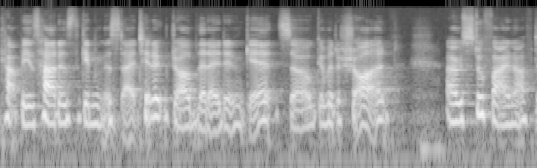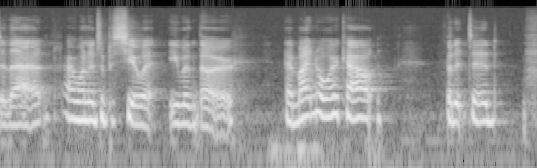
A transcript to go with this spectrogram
can't be as hard as getting this dietetic job that I didn't get, so I'll give it a shot. I was still fine after that. I wanted to pursue it even though it might not work out, but it did.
